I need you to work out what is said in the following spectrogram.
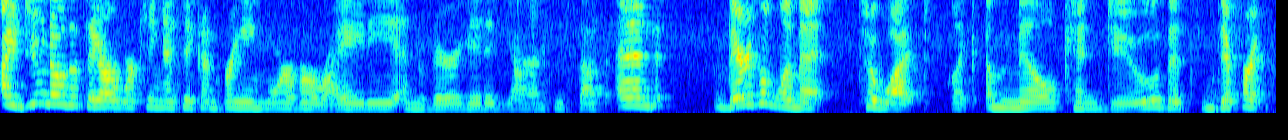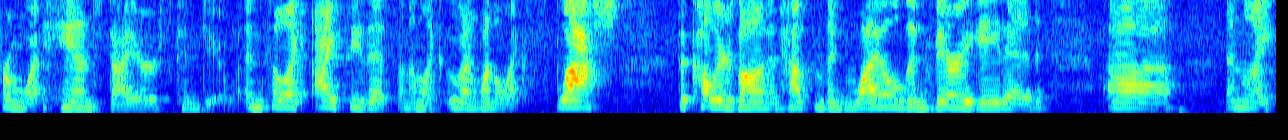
I do know that they are working, I think, on bringing more variety and variegated yarns and stuff. And there's a limit to what like a mill can do that's different from what hand dyers can do. And so like I see this and I'm like, ooh, I want to like splash the colors on and have something wild and variegated. Uh, and like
